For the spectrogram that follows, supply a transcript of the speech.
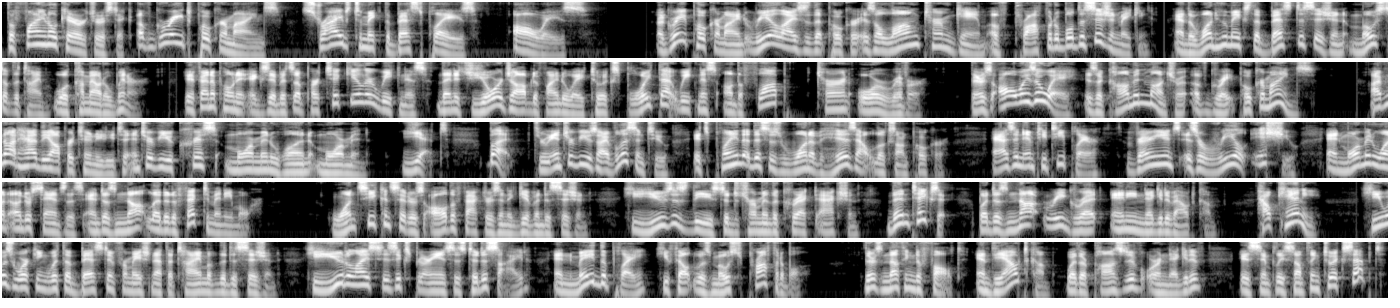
The final characteristic of great poker minds strives to make the best plays, always. A great poker mind realizes that poker is a long term game of profitable decision making, and the one who makes the best decision most of the time will come out a winner. If an opponent exhibits a particular weakness, then it's your job to find a way to exploit that weakness on the flop, turn, or river. There's always a way is a common mantra of great poker minds. I've not had the opportunity to interview Chris Moorman one Moorman yet, but through interviews I've listened to, it's plain that this is one of his outlooks on poker. As an MTT player, variance is a real issue, and Moorman 1 understands this and does not let it affect him anymore. Once he considers all the factors in a given decision, he uses these to determine the correct action, then takes it, but does not regret any negative outcome. How can he? He was working with the best information at the time of the decision. He utilized his experiences to decide and made the play he felt was most profitable. There's nothing to fault, and the outcome, whether positive or negative, is simply something to accept.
